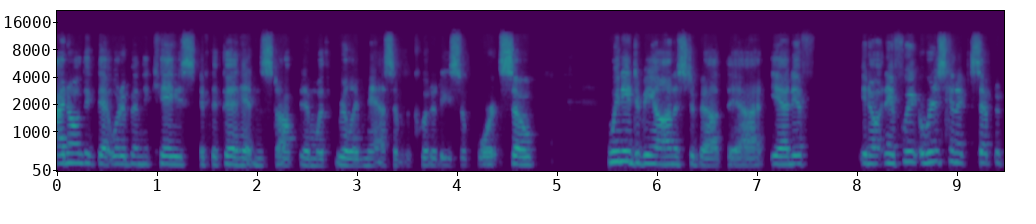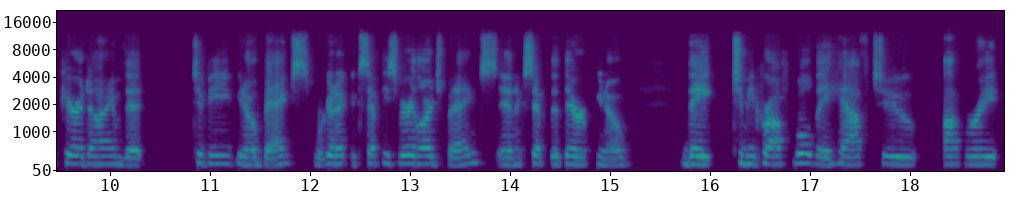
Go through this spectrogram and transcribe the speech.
I don't think that would have been the case if the Fed hadn't stopped in with really massive liquidity support. So we need to be honest about that. And if, you know, and if we, we're just going to accept a paradigm that to be, you know, banks, we're going to accept these very large banks and accept that they're, you know, they, to be profitable, they have to operate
